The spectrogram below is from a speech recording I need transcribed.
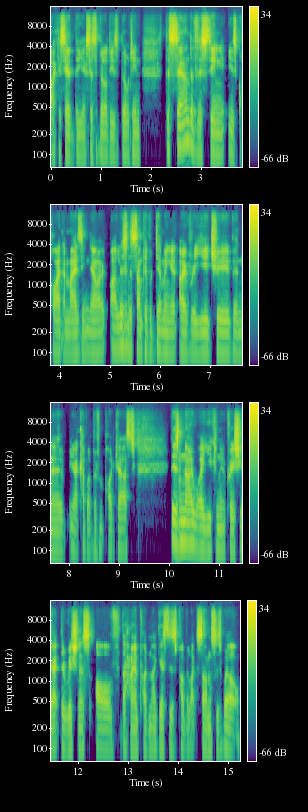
like I said, the accessibility is built in. The sound of this thing is quite amazing. Now, I, I listen to some people demoing it over YouTube and a, you know a couple of different podcasts. There's no way you can appreciate the richness of the HomePod, and I guess this is probably like Sonos as well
